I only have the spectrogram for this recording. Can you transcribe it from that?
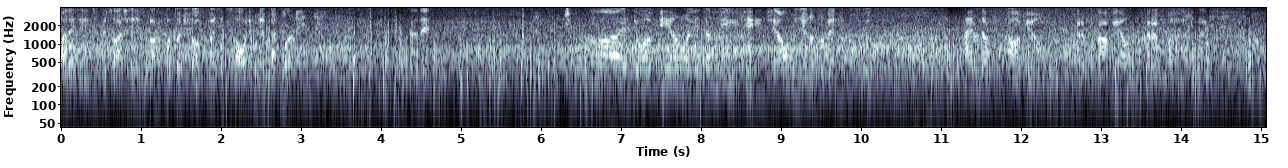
Olha, gente, o pessoal acha que a gente coloca Photoshop, mas o sol é dessa cor. Cadê? Ai, tem um avião ali também, gente. Aonde? Eu não tô vendo, não consigo. Ai, não dá pra focar o avião. Eu quero focar o avião, caramba. Aqui.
